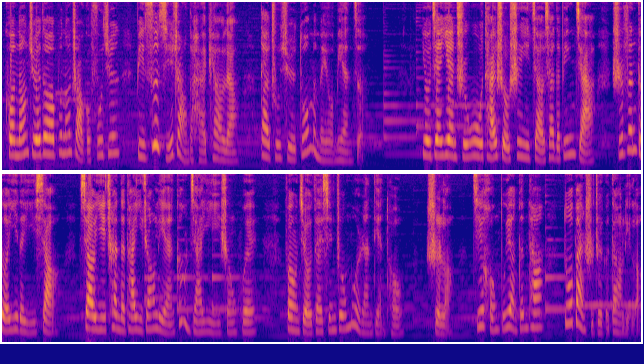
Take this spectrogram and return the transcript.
可能觉得不能找个夫君比自己长得还漂亮，带出去多么没有面子。又见燕池雾抬手示意脚下的兵甲，十分得意的一笑，笑意衬得他一张脸更加熠熠生辉。凤九在心中默然点头，是了，姬恒不愿跟他，多半是这个道理了。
